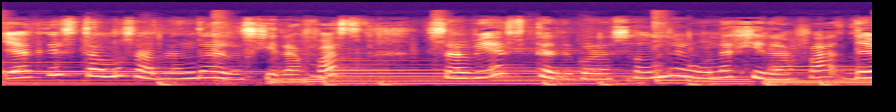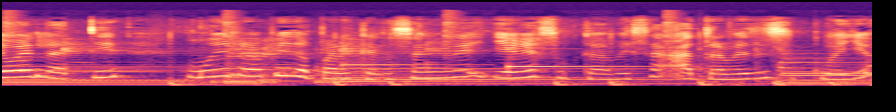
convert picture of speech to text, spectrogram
ya que estamos hablando de las jirafas, ¿sabías que el corazón de una jirafa debe latir muy rápido para que la sangre llegue a su cabeza a través de su cuello?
